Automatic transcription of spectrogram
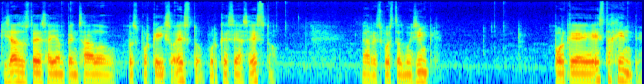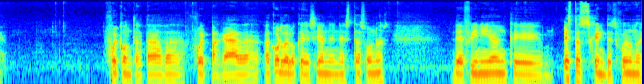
Quizás ustedes hayan pensado, pues, ¿por qué hizo esto? ¿Por qué se hace esto? La respuesta es muy simple. Porque esta gente fue contratada, fue pagada, acorde a lo que decían en estas zonas, definían que estas gentes fueron,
